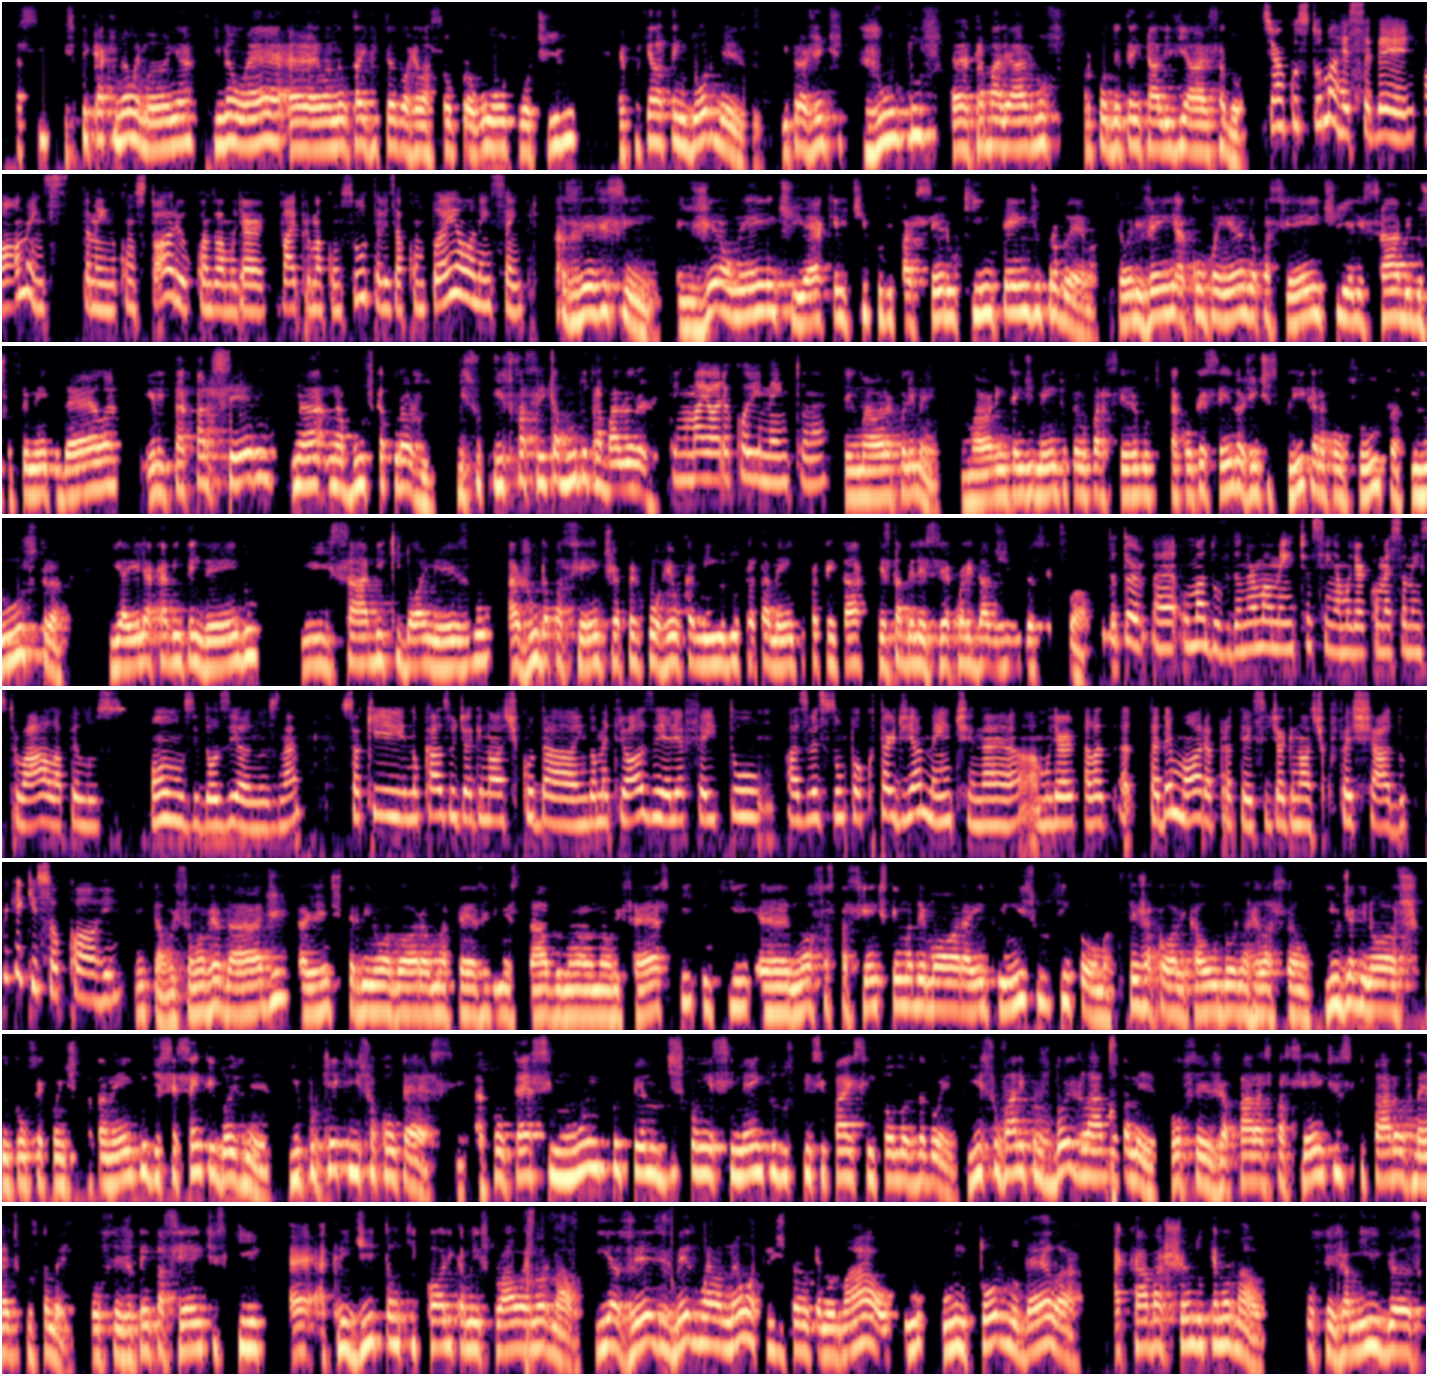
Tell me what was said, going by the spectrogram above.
explicar que não é manha, que não é, é ela não está evitando a relação por algum outro motivo, é porque ela tem dor mesmo. E para a gente juntos é, trabalharmos para poder tentar aliviar essa dor. O senhor costuma receber homens também no consultório quando a mulher vai para uma consulta? Eles acompanham ou nem sempre? Às vezes sim. E geralmente é aquele tipo de parceiro que entende o problema. Então ele vem acompanhando a paciente, ele sabe do sofrimento dela, ele está parceiro na, na busca por ajuda. Isso, isso facilita muito o trabalho da gente. Tem um maior acolhimento, né? Tem um maior acolhimento, um maior entendimento pelo parceiro do que está acontecendo. A gente explica na consulta, ilustra, e aí ele acaba entendendo e sabe que dói mesmo, ajuda a paciente a percorrer o caminho do tratamento para tentar restabelecer a qualidade de vida sexual. E, doutor, é, uma dúvida. Normalmente, assim, a mulher começa a menstruar lá pelos 11, 12 anos, né? Só que no caso o diagnóstico da endometriose, ele é feito às vezes um pouco tardiamente, né? A mulher ela até demora para ter esse diagnóstico fechado. Por que que isso ocorre? Então, isso é uma verdade. A gente terminou agora uma tese de mestrado na, na Unifesp em que eh, nossas pacientes têm uma demora entre o início do sintoma, seja cólica ou dor na relação, e o diagnóstico e consequente tratamento de 62 meses. E por que que isso acontece? Acontece muito pelo desconhecimento dos principais sintomas da doença. E isso vale para os dois lados da mesa, ou seja, para as pacientes e para os médicos também. Ou seja, tem pacientes que é, acreditam que cólica menstrual é normal. E às vezes, mesmo ela não acreditando que é normal, o, o entorno dela acaba achando que é normal. Ou seja, amigas,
